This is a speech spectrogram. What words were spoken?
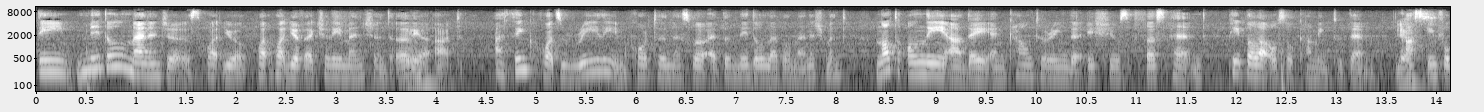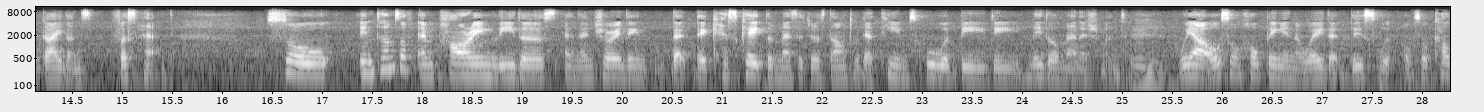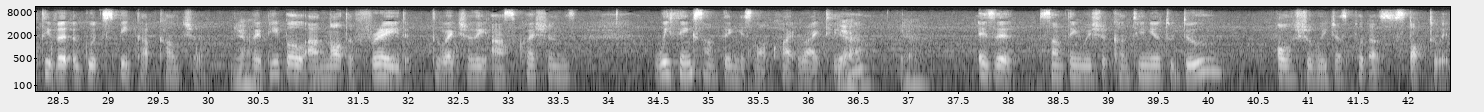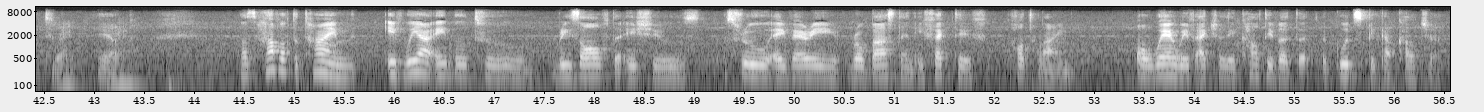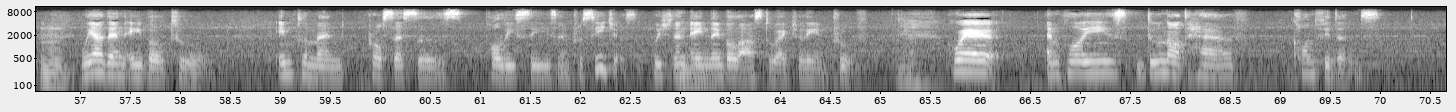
The middle managers, what you what, what you have actually mentioned earlier, Mm. Art. I think what's really important as well at the middle level management, not only are they encountering the issues firsthand, people are also coming to them Yes. asking for guidance firsthand. So, in terms of empowering leaders and ensuring that they cascade the messages down to their teams, who would be the middle management, Mm. we are also hoping in a way that this would also cultivate a good speak up culture Yeah. where people are not afraid to actually ask questions. We think something is not quite right here. Yeah. Yeah. Is it something we should continue to do or should we just put a stop to it? Right. Yeah. Right. Because half of the time, if we are able to resolve the issues through a very robust and effective hotline, or where we've actually cultivated a good speak up culture, Mm. we are then able to implement processes, policies, and procedures, which then Mm. enable us to actually improve. Yeah. Where employees do not have confidence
